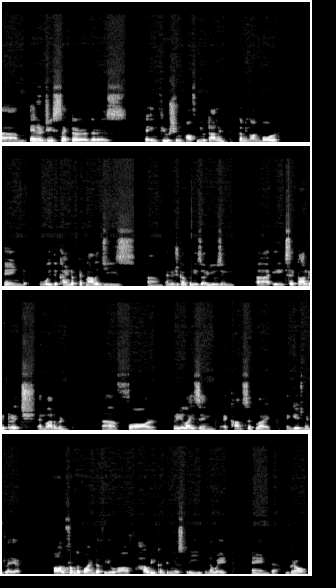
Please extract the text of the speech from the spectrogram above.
Um, energy sector, there is infusion of new talent coming on board, and with the kind of technologies um, energy companies are using, uh, it's a target-rich environment uh, for realizing a concept like engagement layer, all from the point of view of how do you continuously innovate and grow.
